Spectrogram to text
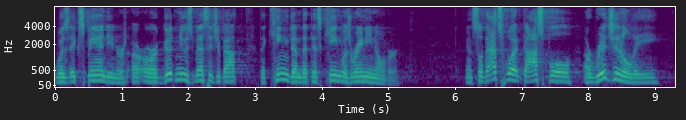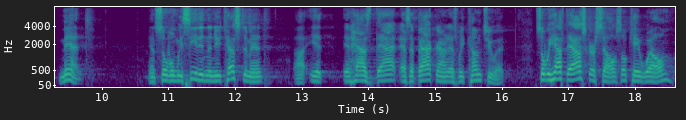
was expanding, or, or, or a good news message about the kingdom that this king was reigning over. And so that's what gospel originally meant. And so when we see it in the New Testament, uh, it, it has that as a background as we come to it. So we have to ask ourselves okay, well,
